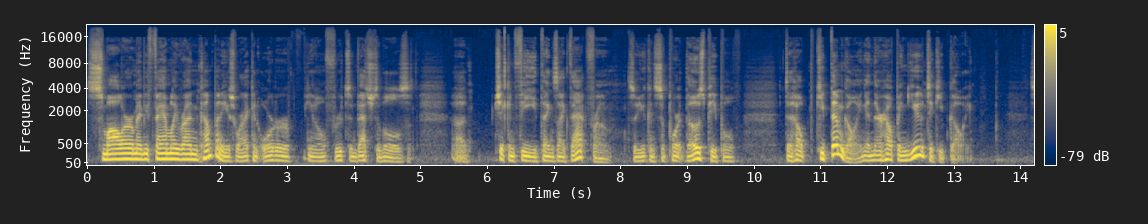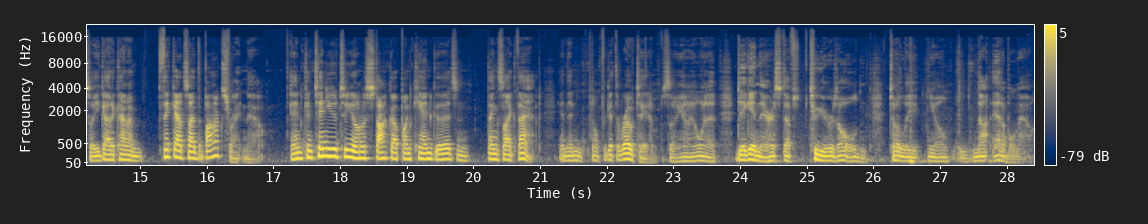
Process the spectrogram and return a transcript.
smaller, maybe family run companies where I can order, you know, fruits and vegetables, uh, chicken feed, things like that from. So you can support those people to help keep them going, and they're helping you to keep going. So you got to kind of think outside the box right now and continue to, you know, to stock up on canned goods and things like that and then don't forget to rotate them. So you know, I don't want to dig in there. And stuff's two years old and totally you know not edible now.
